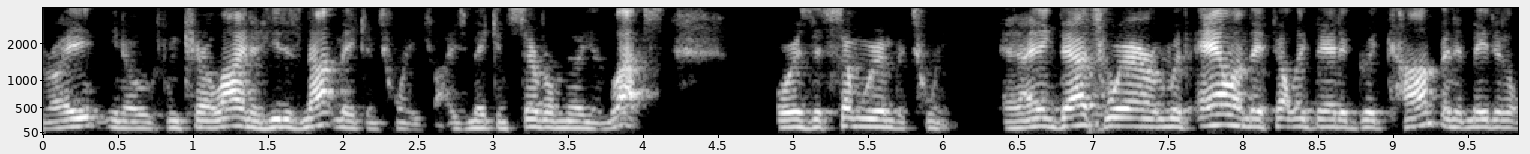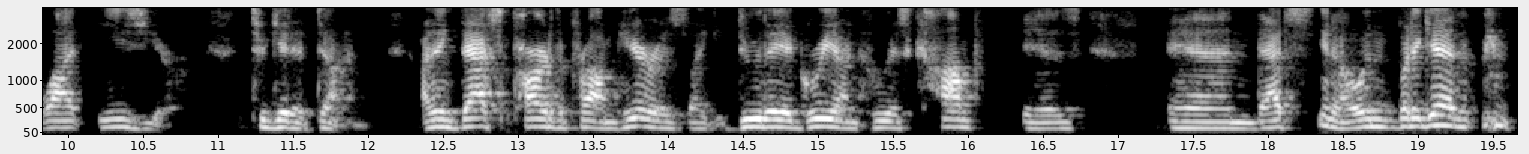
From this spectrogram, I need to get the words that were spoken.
right? You know from carolina he is not making 25 he's making several million less. Or is it somewhere in between and I think that's where with Allen, they felt like they had a good comp and it made it a lot easier to get it done. I think that's part of the problem here is like, do they agree on who his comp is? And that's, you know, and but again,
